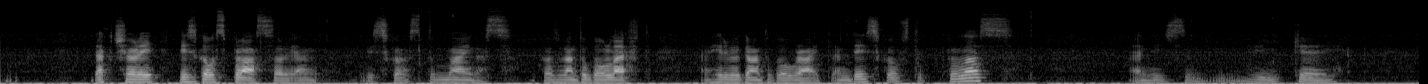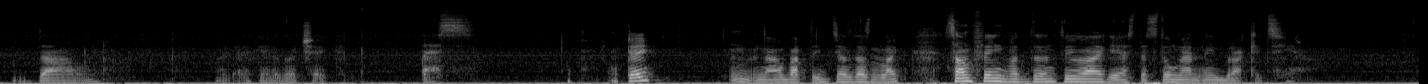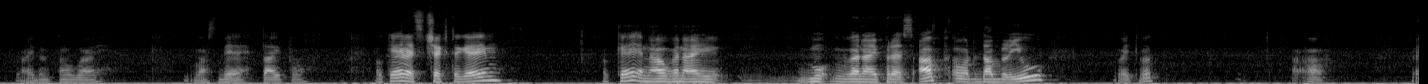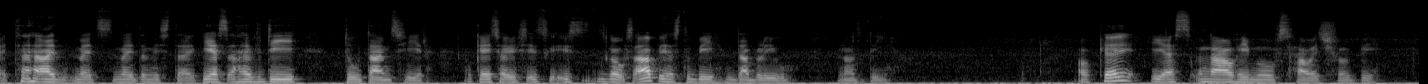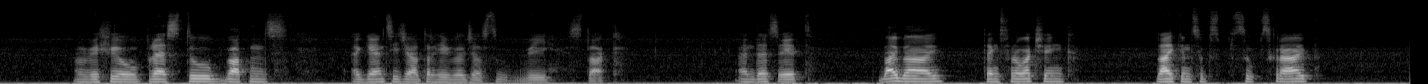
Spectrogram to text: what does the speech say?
actually this goes plus sorry and this goes to minus because we want to go left and here we're going to go right and this goes to plus and it's VK down check S okay. Mm, now but it just doesn't like. Something what don't you like? Yes that's too many brackets here. I don't know why. Must be a typo. Okay let's check the game. Okay and now when I when I press up or W wait what? Oh wait I made, made a mistake. Yes I have D two times here okay so if it goes up it has to be W not D. Okay yes now he moves how it should be. And if you press two buttons against each other he will just be stuck. And that's it. Bye bye thanks for watching. Like and sub subscribe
